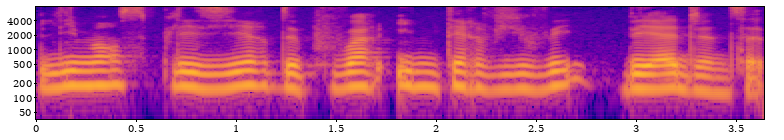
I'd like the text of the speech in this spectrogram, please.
l'immense plaisir de pouvoir interviewer Bea Johnson.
